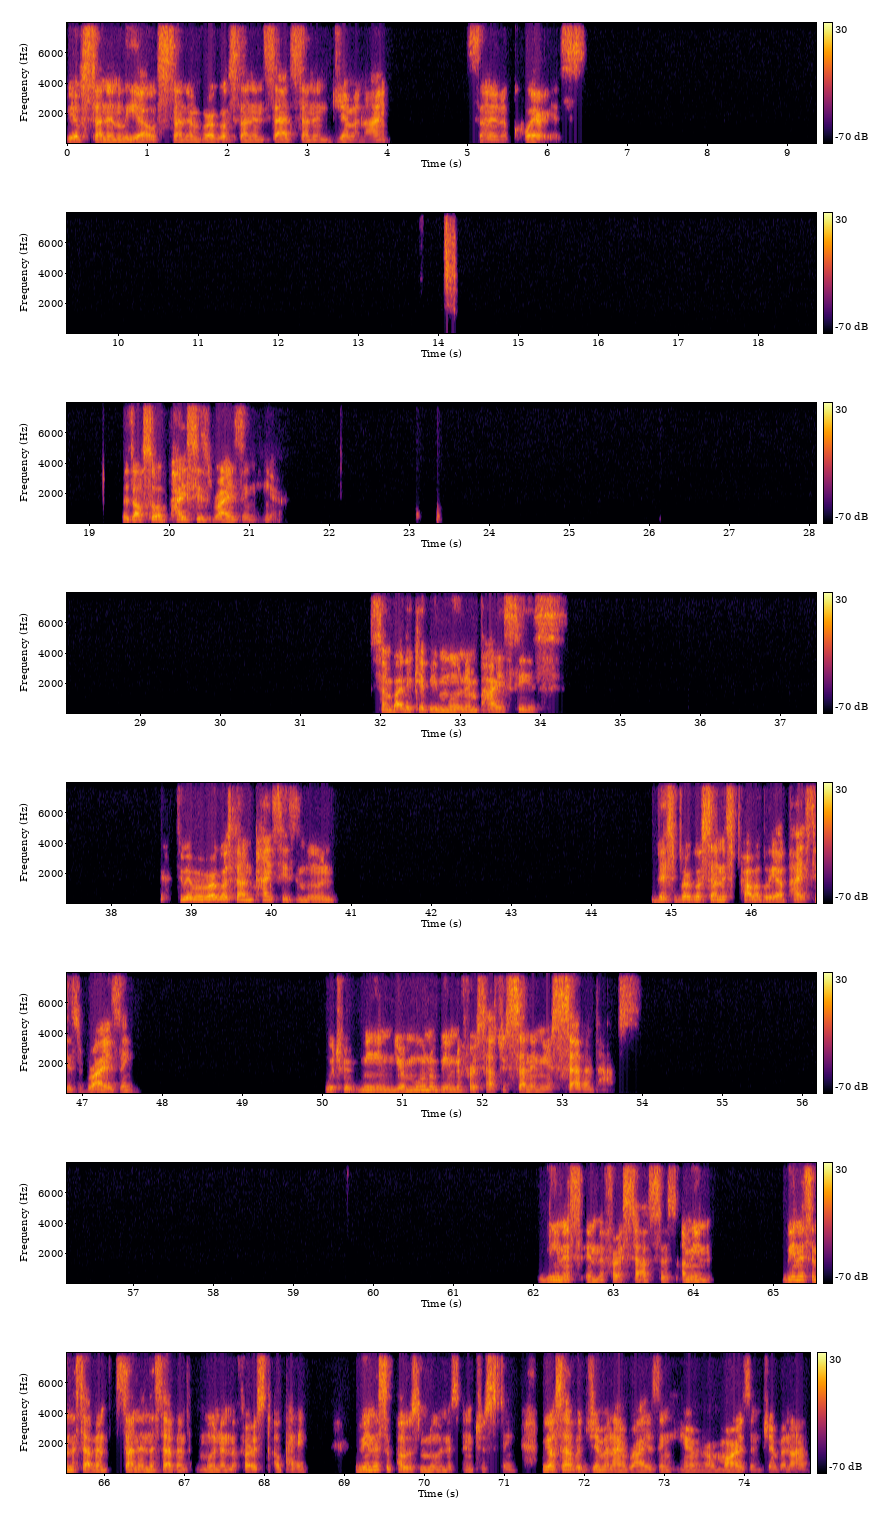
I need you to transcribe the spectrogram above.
We have Sun in Leo, Sun in Virgo, Sun in Sag, Sun in Gemini, Sun in Aquarius. There's also a Pisces rising here. Somebody could be moon in Pisces. So we have a Virgo Sun, Pisces moon. This Virgo Sun is probably a Pisces rising, which would mean your moon will be in the first house, your sun in your seventh house. Venus in the first house. I mean, Venus in the seventh, Sun in the seventh, Moon in the first. Okay. Venus opposed Moon is interesting. We also have a Gemini rising here, or Mars in Gemini.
